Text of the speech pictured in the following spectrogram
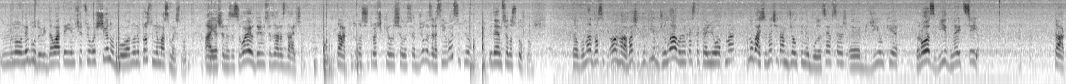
ну, не буду віддавати їм ще цю вощину, бо ну не просто нема смислу. А, я ще не засуваю, дивимося зараз далі. Так, тут у нас ще трошки лишилося бджоли, зараз її висиплю і дивимося наступну. Та вона досить. Ага, бачите, тут є бджола, вона якась така льотна. Ну, бачите, значить там бджолки не було. Це все ж е, бджілки розвідниці. Так,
